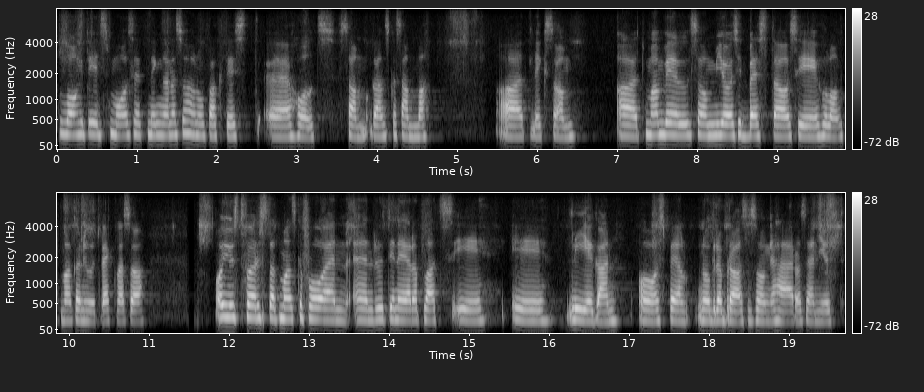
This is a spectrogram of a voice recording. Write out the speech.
långtidsmålsättningarna så har nog faktiskt eh, hållits sam, ganska samma. Att liksom att man vill som göra sitt bästa och se hur långt man kan utvecklas och, och just först att man ska få en, en rutinerad plats i, i ligan och spela några bra säsonger här och sen just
